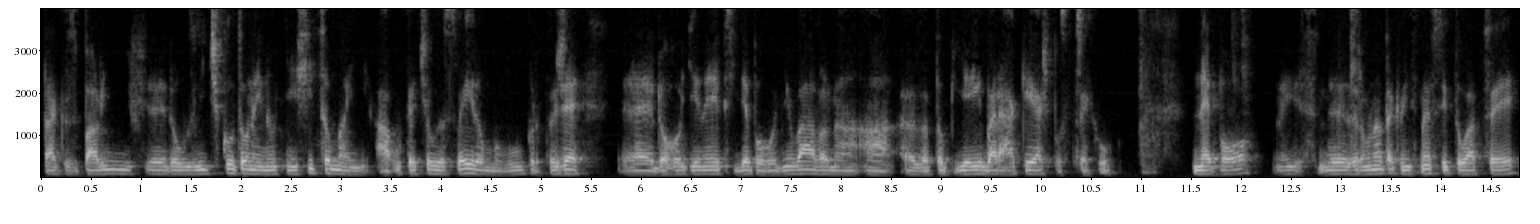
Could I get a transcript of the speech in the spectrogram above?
tak zbalí do uzlíčku to nejnutnější, co mají a utečou ze svých domovů, protože eh, do hodiny přijde povodňová vlna a zatopí jejich baráky až po střechu. Nebo nejsme, zrovna tak nejsme v situaci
